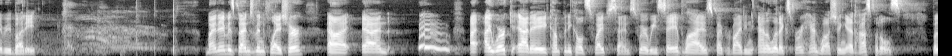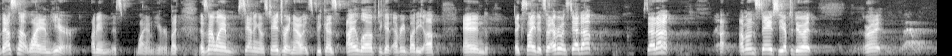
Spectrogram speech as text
everybody. My name is Benjamin Fleischer, uh, and I, I, work at a company called SwipeSense, where we save lives by providing analytics for hand washing at hospitals. But that's not why I'm here. I mean, it's why I'm here, but it's not why I'm standing on stage right now. It's because I love to get everybody up and excited. So everyone stand up. Stand up. I'm on stage, so you have to do it. All right.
